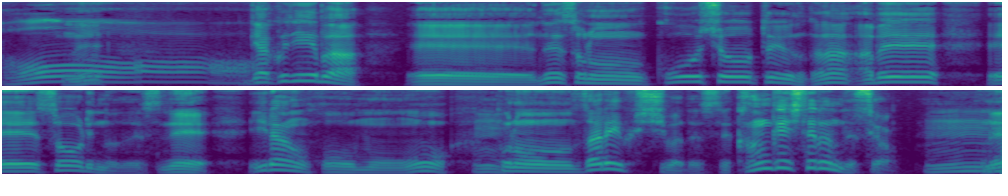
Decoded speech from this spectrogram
ね、逆に言えば、えーね、その交渉というのかな、安倍、えー、総理のですねイラン訪問を、うん、このザリフ氏はですね歓迎してるんですよ。ね、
